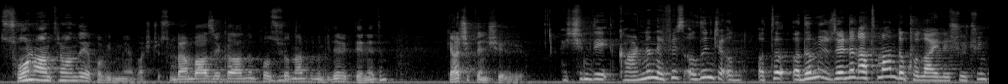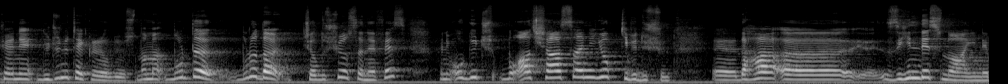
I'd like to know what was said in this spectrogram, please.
Son antrenmanda yapabilmeye başlıyorsun. Ben bazı yakalandığım pozisyonlarda bunu bilerek denedim. Gerçekten işe yarıyor. E Şimdi karnına nefes alınca ata- adamı üzerinden atman da kolaylaşıyor. Çünkü hani gücünü tekrar alıyorsun ama burada burada çalışıyorsa nefes hani o güç bu aşağısı hani yok gibi düşün. Ee, daha e, zihindesin o an yine.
